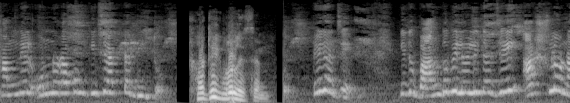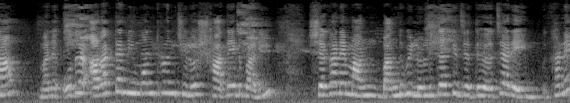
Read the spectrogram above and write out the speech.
থামনেল অন্যরকম কিছু একটা দিত। সঠিক বলেছেন। ঠিক আছে? কিন্তু বান্ধবী ললিতা যেই আসলো না মানে ওদের আর একটা নিমন্ত্রণ ছিল স্বাদের বাড়ি। সেখানে বান্ধবী ললিতাকে যেতে হয়েছে আর এইখানে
